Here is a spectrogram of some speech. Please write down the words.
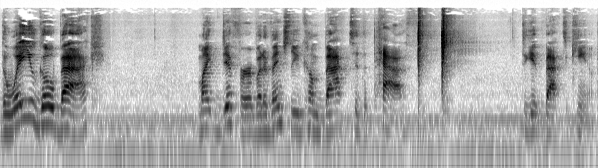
the way you go back might differ, but eventually you come back to the path to get back to camp.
